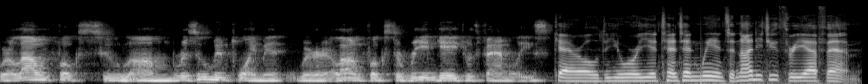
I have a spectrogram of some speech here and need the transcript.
we're allowing folks to um, resume employment. We're allowing folks to re engage with families. Carol D'Auria, 1010 Wins at 92.3 FM.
